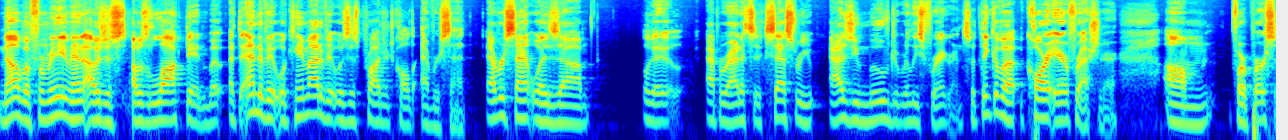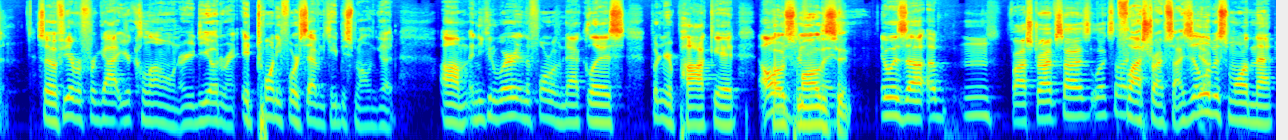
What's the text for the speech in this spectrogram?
No, but for me, man, I was just I was locked in. But at the end of it, what came out of it was this project called Evercent. Evercent was um, like a apparatus accessory as you move to release fragrance. So think of a car air freshener um, for a person. So if you ever forgot your cologne or your deodorant, it 24 7 keep you smelling good. Um, and you can wear it in the form of necklace, put it in your pocket. All How small is it? It was a, a mm, Flash drive size it looks like. flash drive size. It's a little bit smaller than that.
